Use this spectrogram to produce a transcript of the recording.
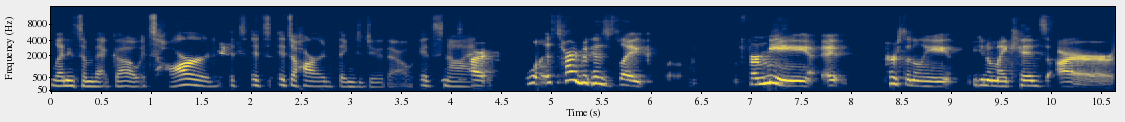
letting some of that go. It's hard. It's it's it's a hard thing to do though. It's not it's well it's hard because like for me it personally you know my kids are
